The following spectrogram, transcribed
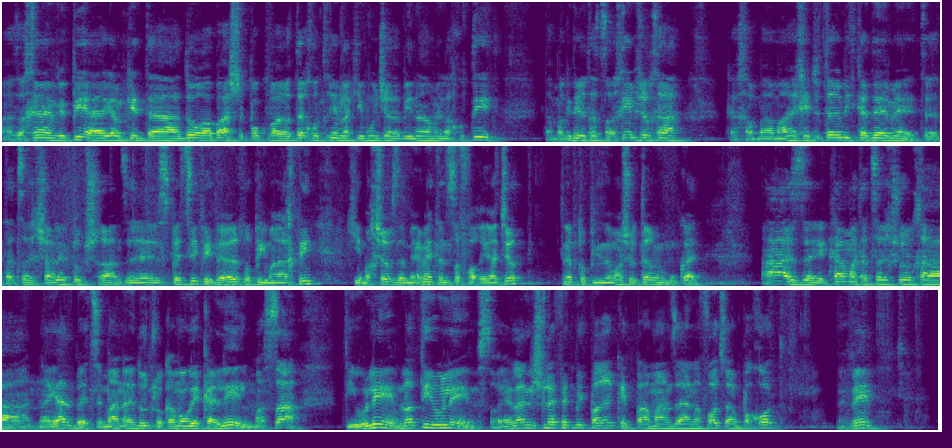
אז אחרי ה-MVP היה גם כן את הדור הבא, שפה כבר יותר חותרים לכיוון של הבינה המלאכותית, אתה מגדיר את הצרכים שלך, ככה במערכת יותר מתקדמת, אתה צריך שהלפטופ שלך, זה ספציפית ללפטופים הלכתי, כי מחשב זה באמת אינסוף וריאציות, לפטופים זה משהו יותר ממוקד. אז אה, כמה אתה צריך שהוא יהיה לך נייד בעצם, מה הניידות שלו, כמה הוא יהיה קליל, מסע, טיולים, לא טיולים, סוללה נשלפת מתפרקת, פעם זה היה נפוץ, היום פחות, מבין?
